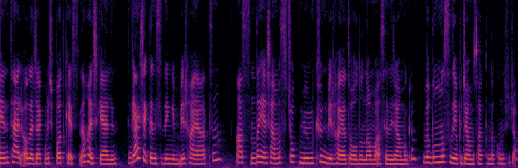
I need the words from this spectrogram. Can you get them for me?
Entel Olacakmış podcastine hoş geldin. Gerçekten istediğin gibi bir hayatın aslında yaşanması çok mümkün bir hayat olduğundan bahsedeceğim bugün ve bunu nasıl yapacağımız hakkında konuşacağım.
